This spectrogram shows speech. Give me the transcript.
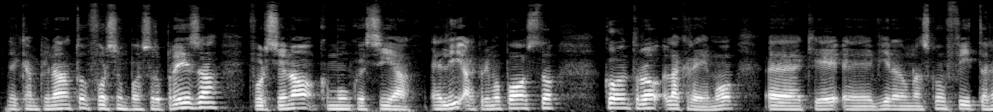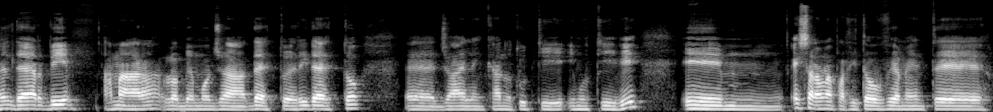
del campionato, forse un po' sorpresa, forse no, comunque sia, è lì al primo posto contro la Cremo eh, che eh, viene da una sconfitta nel derby amara, lo abbiamo già detto e ridetto, eh, già elencando tutti i motivi e, mm, e, sarà una partita ovviamente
